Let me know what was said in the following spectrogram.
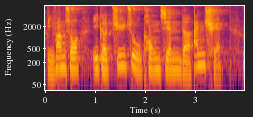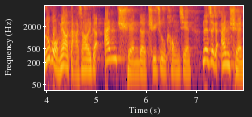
比方说，一个居住空间的安全。如果我们要打造一个安全的居住空间，那这个安全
